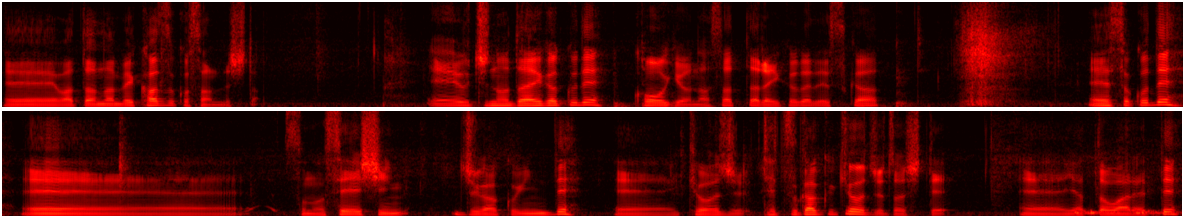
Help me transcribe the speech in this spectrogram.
え渡辺和子さんでした、えうちの大学で講義をなさったらいかがですか？ってえそこで、えその精神儒学院で、えー、教授哲学教授として、えー、雇われて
